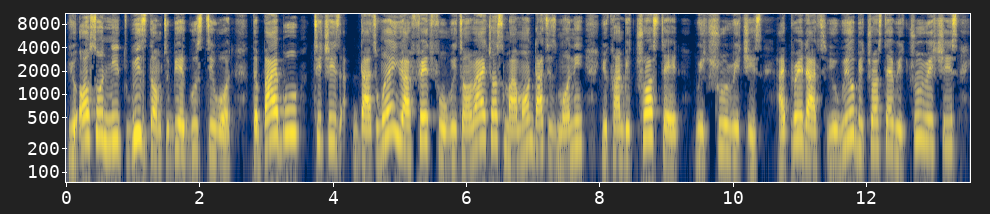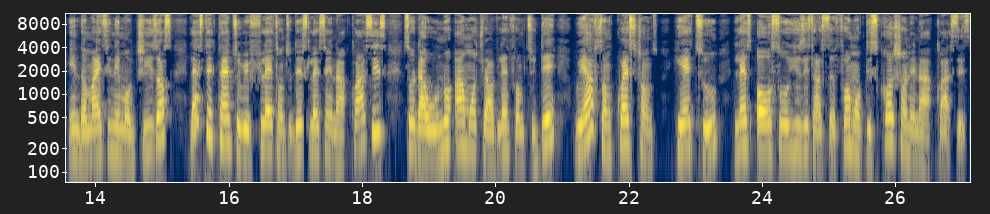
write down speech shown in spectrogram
You also need wisdom to be a good steward. The Bible teaches that when you are faithful with unrighteous mammon, that is money, you can be trusted with true riches. I pray that you will be trusted with true riches in the mighty name of Jesus. Let's take time to reflect on today's lesson in our classes so that we'll know how much we have learned from today. We have some questions here too. Let's also use it as a form of discussion in our classes.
